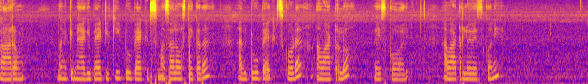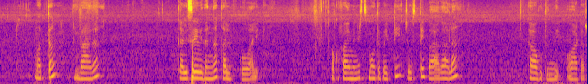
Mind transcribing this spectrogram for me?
కారం మనకి మ్యాగీ ప్యాకెట్లకి టూ ప్యాకెట్స్ మసాలా వస్తాయి కదా అవి టూ ప్యాకెట్స్ కూడా ఆ వాటర్లో వేసుకోవాలి. ఆ వాటర్లో వేసుకొని మొత్తం బాగా కలిసే విధంగా కలుపుకోవాలి. ఒక ఫైవ్ మినిట్స్ మూత పెట్టి చూస్తే బాగా అలా కాగుతుంది వాటర్.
